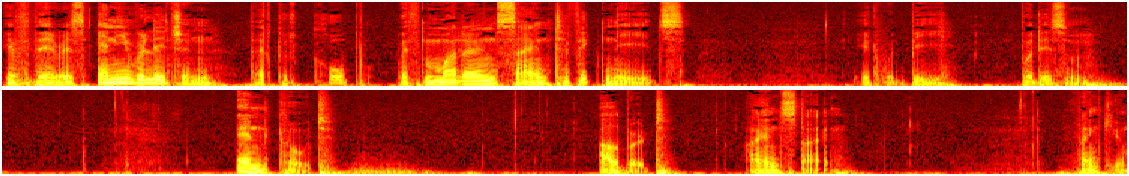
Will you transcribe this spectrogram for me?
If there is any religion that could cope with modern scientific needs, it would be Buddhism. End quote. Albert Einstein. Thank you.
